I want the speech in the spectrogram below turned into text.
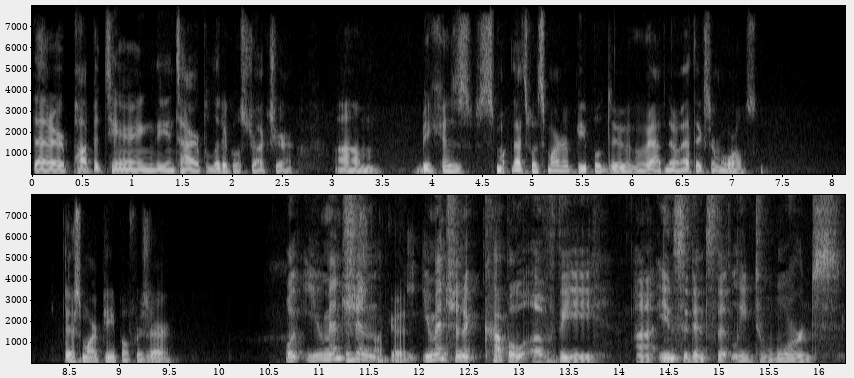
that are puppeteering the entire political structure. Um, because sm- that's what smarter people do who have no ethics or morals. They're smart people for sure. Well, you mentioned you mentioned a couple of the uh, incidents that lead towards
